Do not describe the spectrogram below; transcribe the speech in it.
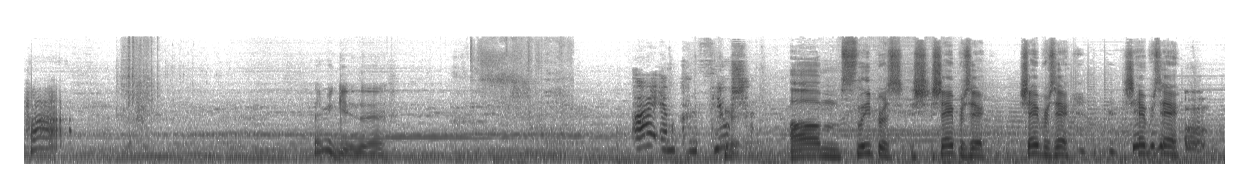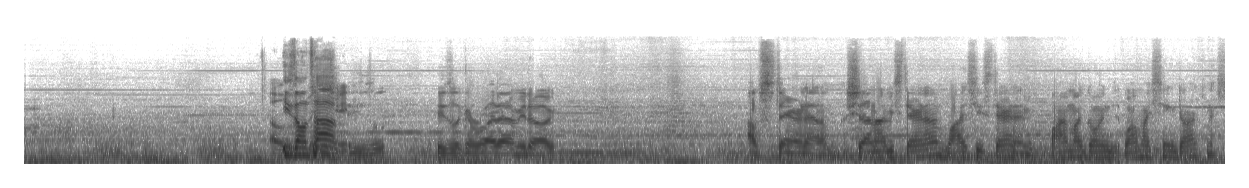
Ha! Let me get there. I am Confucian. Um, sleepers, sh- shapers here, shapers here, shapers here. Oh, He's on top. He's, he's looking right at me, dog. I'm staring at him. Should I not be staring at him? Why is he staring at me? Why am I going? Why am I seeing darkness?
